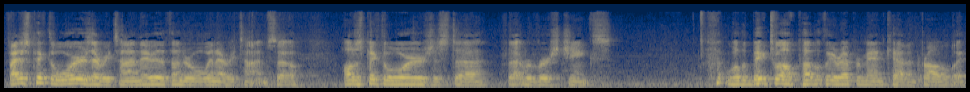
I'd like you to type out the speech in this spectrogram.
if I just pick the Warriors every time, maybe the Thunder will win every time. So I'll just pick the Warriors just uh, for that reverse jinx. will the Big 12 publicly reprimand Kevin? Probably.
